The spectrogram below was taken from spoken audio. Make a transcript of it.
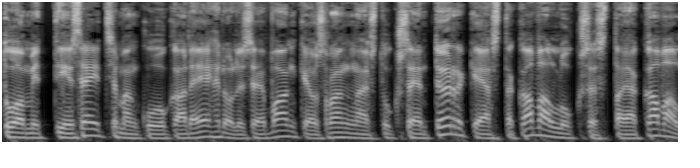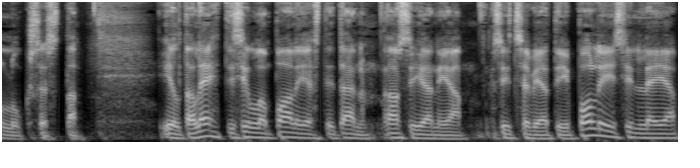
tuomittiin seitsemän kuukauden ehdolliseen vankeusrangaistukseen törkeästä kavalluksesta ja kavalluksesta. Ilta-lehti silloin paljasti tämän asian ja sitten se vietiin poliisille ja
